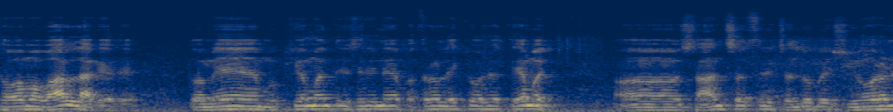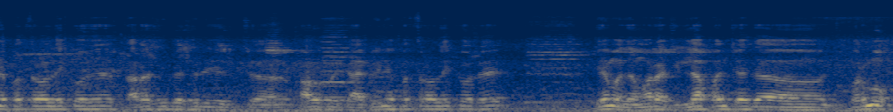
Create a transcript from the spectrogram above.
થવામાં વાર લાગે છે. તો મેં મુખ્યમંત્રીશ્રીને પત્ર લખ્યો છે તેમજ સાંસદ શ્રી ચંદુભાઈ સિંહોરાને પત્ર લખ્યો છે, ધારાસભ્ય શ્રી કાળુભાઈ ડાભીને પત્ર લખ્યો છે. તેમજ અમારા જિલ્લા પંચાયત પ્રમુખ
